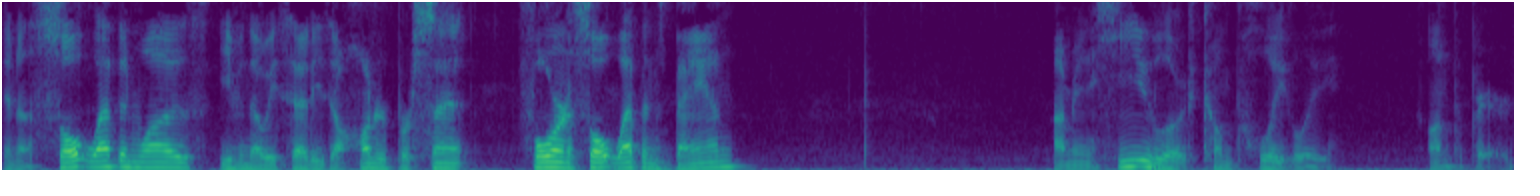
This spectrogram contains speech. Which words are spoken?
an assault weapon was, even though he said he's 100% for an assault weapons ban. I mean, he looked completely unprepared.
